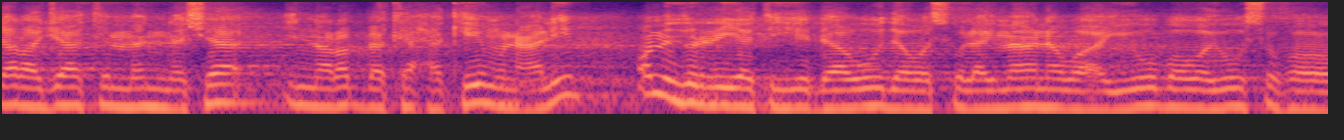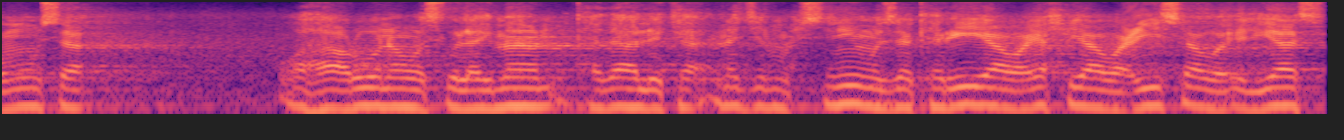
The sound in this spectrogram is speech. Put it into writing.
درجات من نشاء. إن ربك حكيم عليم. ومن ذريته داود وسليمان وأيوب ويوسف وموسى وهارون وسليمان. كذلك نجي المحسنين وزكريا ويحيى وعيسى وإلياس.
